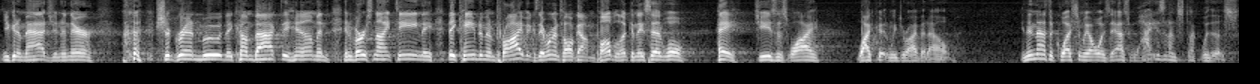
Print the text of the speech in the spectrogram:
you can imagine, in their chagrin mood, they come back to him. And in verse 19, they, they came to him in private because they were going to talk out in public. And they said, Well, hey, Jesus, why, why couldn't we drive it out? And isn't that the question we always ask? Why is it I'm stuck with this?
